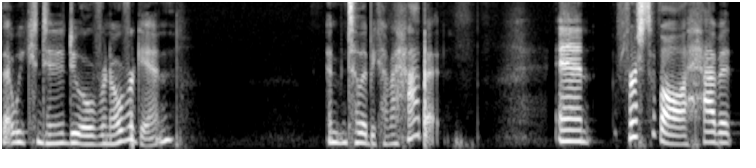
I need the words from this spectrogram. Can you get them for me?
that we continue to do over and over again until they become a habit. And first of all, a habit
